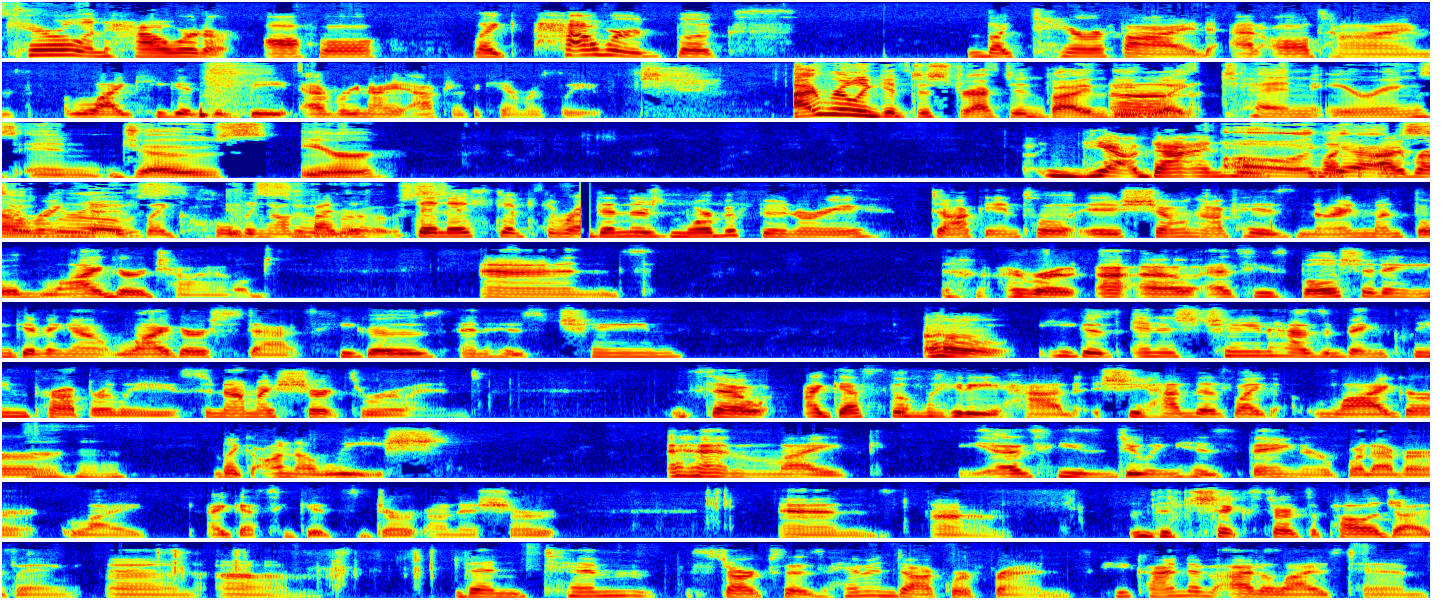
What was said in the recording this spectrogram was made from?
Carole and Howard are awful. Like Howard looks like terrified at all times, like he gets a beat every night after the cameras leave. I really get distracted by the Um, like 10 earrings in Joe's ear. Yeah, that and his Oh, like yeah, eyebrow so ring that gross. is like holding It's on so by gross. the thinnest of thread. Then there's more buffoonery. Doc Antle is showing off his nine month old Liger child. And I wrote, uh oh, as he's bullshitting and giving out Liger stats, he goes and his chain. Oh, he goes, and his chain hasn't been cleaned properly, so now my shirt's ruined. so I guess the lady had she had this like liger Mhm. like on a leash. And like as he's doing his thing or whatever, like I guess he gets dirt on his shirt. And um the chick starts apologizing and um then Tim Stark says him and Doc were friends. He kind of idolized him,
